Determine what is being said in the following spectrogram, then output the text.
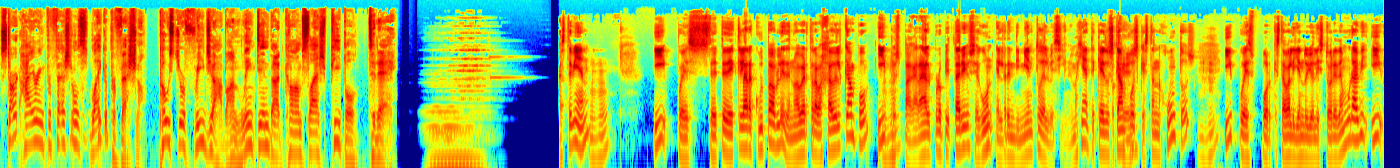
Start hiring professionals like a professional. Post your free job on linkedin.com/people slash people today. bien, y pues se te declara culpable de no haber trabajado el campo y pues pagará al propietario según el rendimiento del vecino. Imagínate que hay dos Ok. campos que están juntos y pues porque estaba leyendo yo la historia de Murabi y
